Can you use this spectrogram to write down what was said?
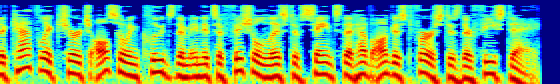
The Catholic Church also includes them in its official list of saints that have August 1 as their feast day.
